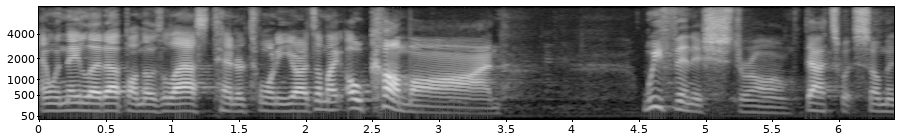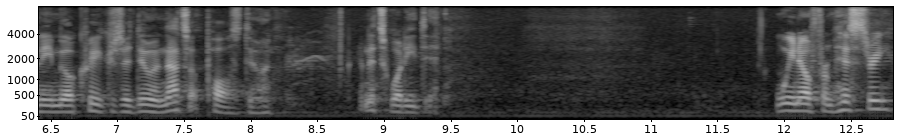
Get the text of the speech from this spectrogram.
And when they let up on those last 10 or 20 yards, I'm like, oh, come on. We finished strong. That's what so many Mill Creekers are doing. That's what Paul's doing. And it's what he did. We know from history,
